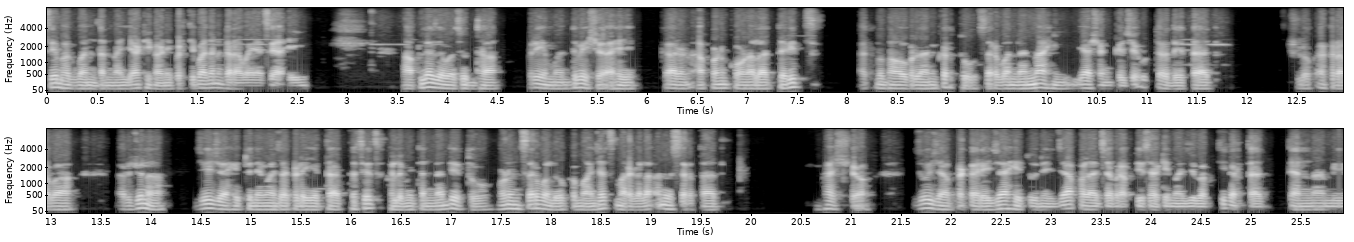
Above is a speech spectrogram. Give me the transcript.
असे भगवंतांना या ठिकाणी प्रतिपादन करावयाचे आहे. आपल्याजवळ सुद्धा प्रेम, द्वेष आहे, कारण आपण कोणाला तरीच आत्मभाव प्रदान करतो, सर्वांना नाही या शंकेचे उत्तर देतात. श्लोक अकरावा अर्जुना जे ज्या हेतूने माझ्याकडे येतात तसेच फल मी त्यांना देतो, म्हणून सर्व लोक माझ्याच मार्गाला अनुसरतात. भाष्य जो ज्या प्रकारे ज्या हेतूने ज्या फळाच्या प्राप्तीसाठी माझी भक्ती करतात, त्यांना मी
